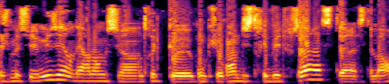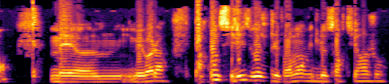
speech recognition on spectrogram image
Je me suis amusé en Erlang sur un truc euh, concurrent, distribué, tout ça, là, c'était c'était marrant. Mais, euh, mais voilà. Par contre, ouais, j'ai vraiment envie de le sortir un jour.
